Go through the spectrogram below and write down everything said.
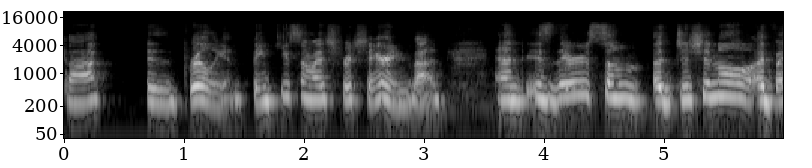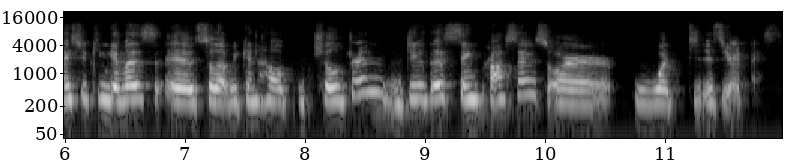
That is brilliant. Thank you so much for sharing that. And is there some additional advice you can give us uh, so that we can help children do the same process, or what is your advice?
